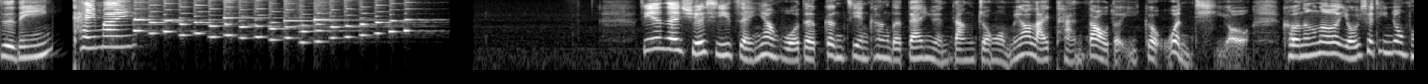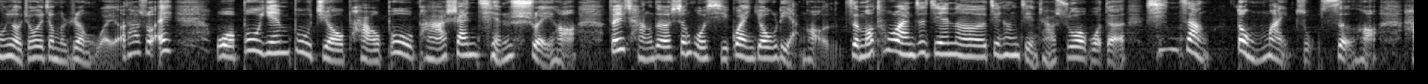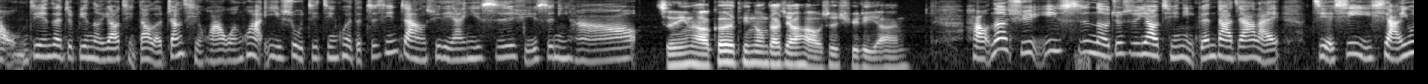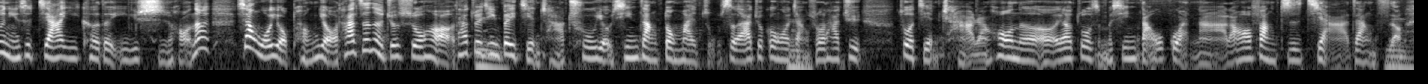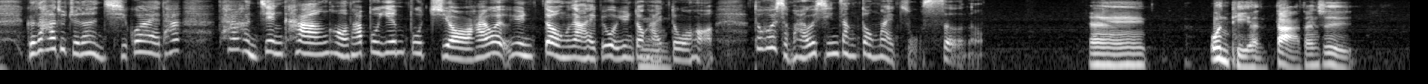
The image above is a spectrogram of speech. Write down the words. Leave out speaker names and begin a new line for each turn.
子琳开麦。今天在学习怎样活得更健康的单元当中，我们要来谈到的一个问题哦，可能呢有一些听众朋友就会这么认为哦，他说：“哎，我不烟不酒，跑步、爬山、潜水，哈，非常的生活习惯优良，哈，怎么突然之间呢？健康检查说我的心脏。”动脉阻塞，哈，好，我们今天在这边呢，邀请到了张启华文化艺术基金会的执行长许礼安医师，许医师你好，
子琳好，各位听众大家好，我是许礼安。
好，那徐医师呢，就是要请你跟大家来解析一下，因为您是加医科的医师哈。那像我有朋友，他真的就说哈，他最近被检查出有心脏动脉阻塞，他就跟我讲说他去做检查，然后呢，呃，要做什么心导管呐，然后放支架这样子哦。可是他就觉得很奇怪，他他很健康哈，他不烟不酒，还会运动，这样还比我运动还多哈，都为什么还会心脏动脉阻塞呢？
呃、欸，问题很大，但是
